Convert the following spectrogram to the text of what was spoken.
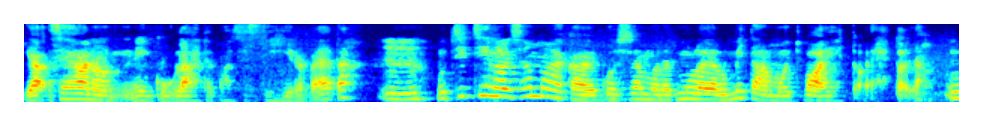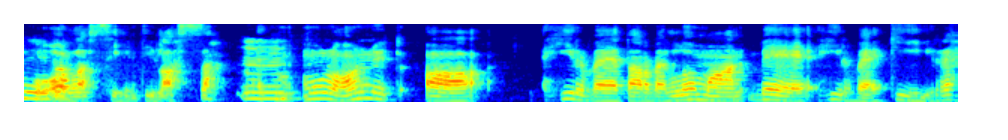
Ja sehän on niin kuin, lähtökohtaisesti hirveetä. Mm. Mutta sitten siinä oli sama aikaan joku semmoinen, että mulla ei ollut mitään muita vaihtoehtoja Niinpä. kuin olla siinä tilassa. Mm. Et mulla on nyt A, hirveä tarve lomaan, B, hirveä kiire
